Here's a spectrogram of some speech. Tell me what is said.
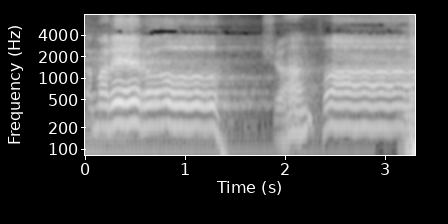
camarero, champán.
